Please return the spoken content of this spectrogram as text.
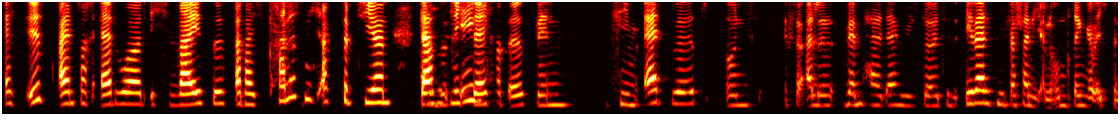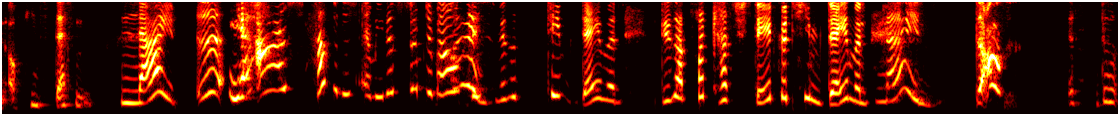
Es ist einfach Edward. Ich weiß es, aber ich kann es nicht akzeptieren, dass Also es nicht ich Jacob ist. bin Team Edward und für alle Vampire Diaries Leute, ihr werdet mich wahrscheinlich alle umbringen, aber ich bin auch Team Stefan. Nein! Äh, Ja. ich hasse dich, Emmy. Das stimmt überhaupt nicht. Wir sind Team Damon. Dieser Podcast steht für Team Damon. Nein. Doch. Es, du,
